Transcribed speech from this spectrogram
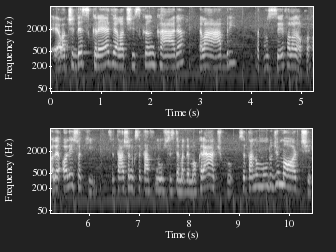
ela te descreve, ela te escancara, ela abre para você, fala, olha, olha isso aqui. Você está achando que você está num sistema democrático? Você está num mundo de morte.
